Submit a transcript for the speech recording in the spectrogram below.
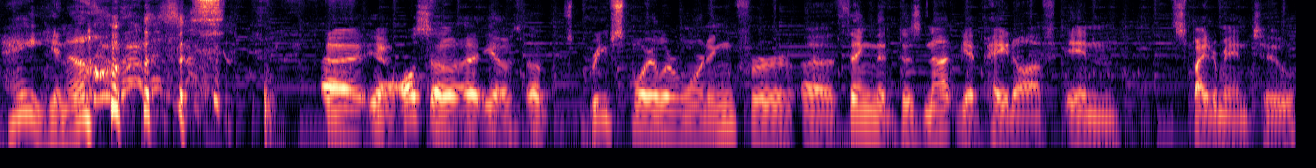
hey, you know. uh, you know, also, uh, you know, a brief spoiler warning for a thing that does not get paid off in Spider-Man 2.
